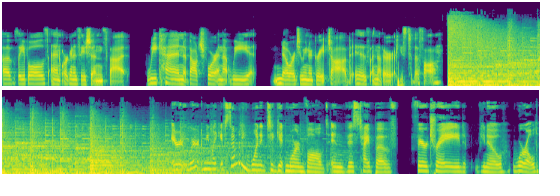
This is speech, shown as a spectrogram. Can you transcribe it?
of labels and organizations that we can vouch for and that we know are doing a great job is another piece to this all. Erin, where I mean, like, if somebody wanted to get more involved in this type of fair trade, you know, world,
